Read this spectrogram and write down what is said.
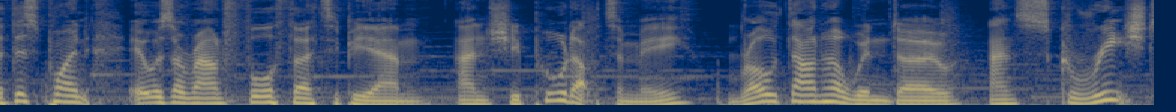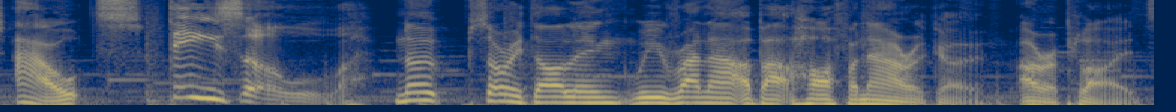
At this point, it was around 4:30 p.m. and she pulled up to me, rolled down her window, and screeched out, "Diesel!" "No, sorry darling, we ran out about half an hour ago," I replied.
